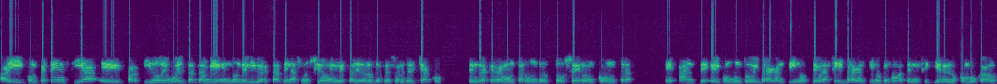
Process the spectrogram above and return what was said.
hay competencia, eh, partido de vuelta también en donde Libertad en Asunción, en el Estadio de los Defensores del Chaco, tendrá que remontar un 2-0 en contra eh, ante el conjunto del Bragantino de Brasil. Bragantino que no va a tener siquiera en los convocados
